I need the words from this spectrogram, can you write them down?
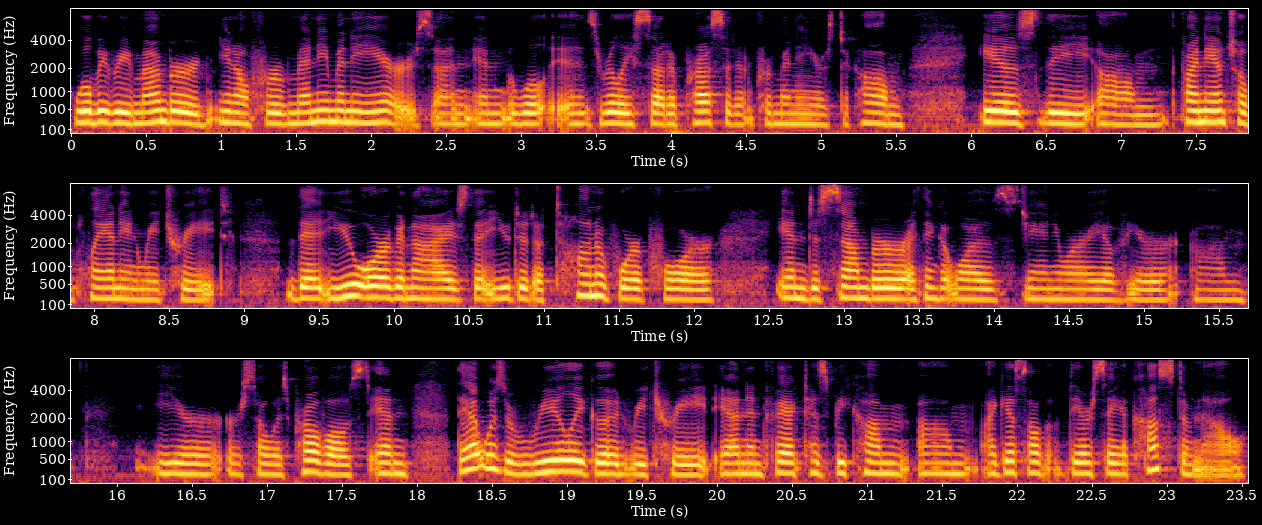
will be remembered, you know, for many, many years and, and will, has really set a precedent for many years to come is the um, financial planning retreat that you organized, that you did a ton of work for in December, I think it was January of your um, year or so as provost. And that was a really good retreat, and in fact has become, um, I guess I'll dare say, a custom now,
